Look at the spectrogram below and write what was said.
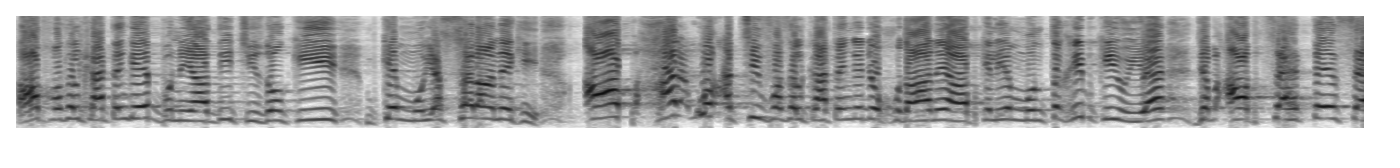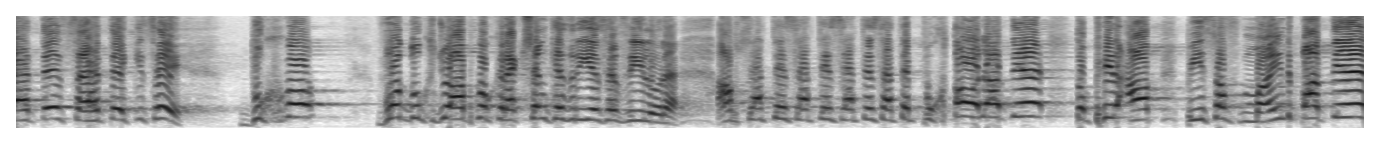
آپ فصل کاٹیں گے بنیادی چیزوں کی کے میسر آنے کی؟ آپ ہر وہ اچھی فصل کاٹیں گے جو خدا نے آپ کے لیے منتخب کی ہوئی ہے۔ جب آپ سہتے سہتے سہتے کسے؟ دکھ کو وہ دکھ جو آپ کو کریکشن کے ذریعے سے فیل ہو رہا ہے۔ آپ سہتے سہتے سہتے سہتے پختہ ہو جاتے ہیں، تو پھر آپ پیس آف مائنڈ پاتے ہیں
